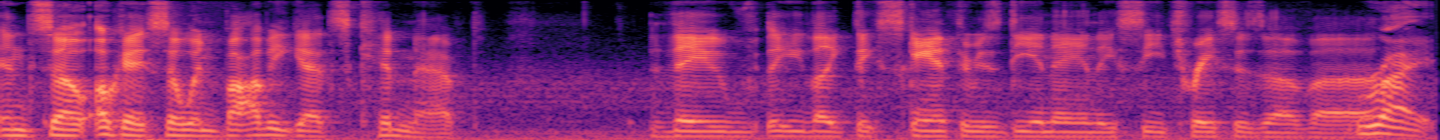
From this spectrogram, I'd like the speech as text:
And so, okay, so when Bobby gets kidnapped, they they like they scan through his DNA and they see traces of uh right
